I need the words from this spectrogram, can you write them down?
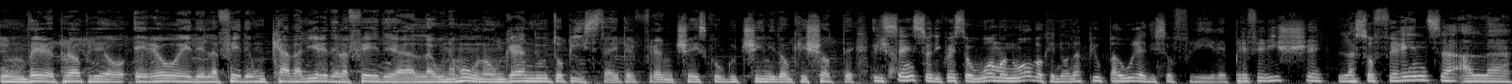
un vero e proprio eroe della fede, un cavaliere della fede alla Unamuno, un grande utopista. E per Francesco Guccini Don Chisciotte il senso di questo uomo nuovo che non ha più paura di soffrire, preferisce la sofferenza alla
